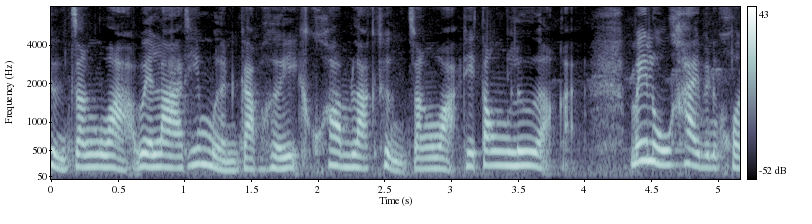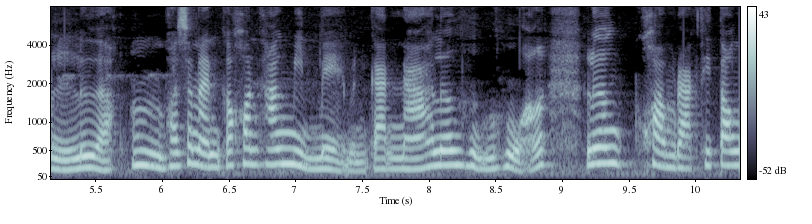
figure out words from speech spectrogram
ถึงจังหวะเวลาที่เหมือนกับเฮ้ยความรักถึงจังหวะที่ต้องเลือกอะไม่รู้ใครเป็นคนเลือกอืมเพราะฉะนั้นก็ค่อนข้างหมิ่นเหม่เหมือนกันนะ เรื่องหึงหวง เรื่องความรักที่ต้อง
